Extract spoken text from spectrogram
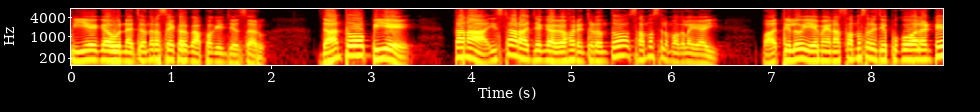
పీఏగా ఉన్న చంద్రశేఖర్కు అప్పగించేశారు. దాంతో పీఏ తన ఇష్టారాజ్యంగా వ్యవహరించడంతో సమస్యలు మొదలయ్యాయి. పార్టీలో ఏమైనా సమస్యలు చెప్పుకోవాలంటే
